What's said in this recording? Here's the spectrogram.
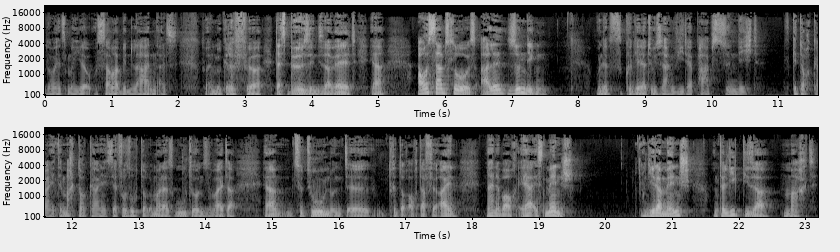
sagen wir jetzt mal hier Osama bin Laden als so ein Begriff für das Böse in dieser Welt, ja. Ausnahmslos alle sündigen. Und jetzt könnt ihr natürlich sagen, wie der Papst sündigt. Geht doch gar nicht, der macht doch gar nichts, der versucht doch immer das Gute und so weiter, ja, zu tun und äh, tritt doch auch dafür ein. Nein, aber auch er ist Mensch. Und jeder Mensch unterliegt dieser Macht,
